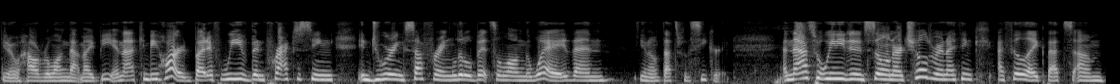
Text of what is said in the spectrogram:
you know, however long that might be. And that can be hard. But if we've been practicing enduring suffering little bits along the way, then, you know, that's the secret. And that's what we need to instill in our children. I think, I feel like that's um,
